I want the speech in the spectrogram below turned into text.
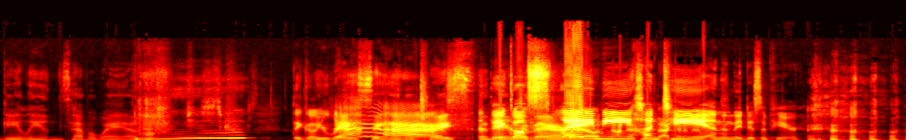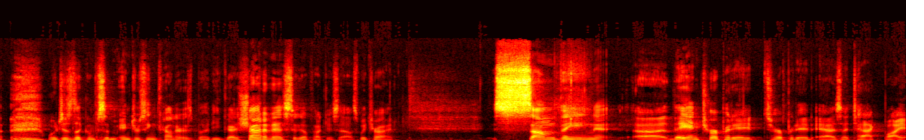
Galians have a way of They go erasing "Yes!" any trace that They, they, go slay Well, me, necessarily kind of hunty, and then they disappear. We're just looking for some interesting colors, but you guys shot at us, so go fuck yourselves. We tried. Something uh, they interpreted interpreted as attacked by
